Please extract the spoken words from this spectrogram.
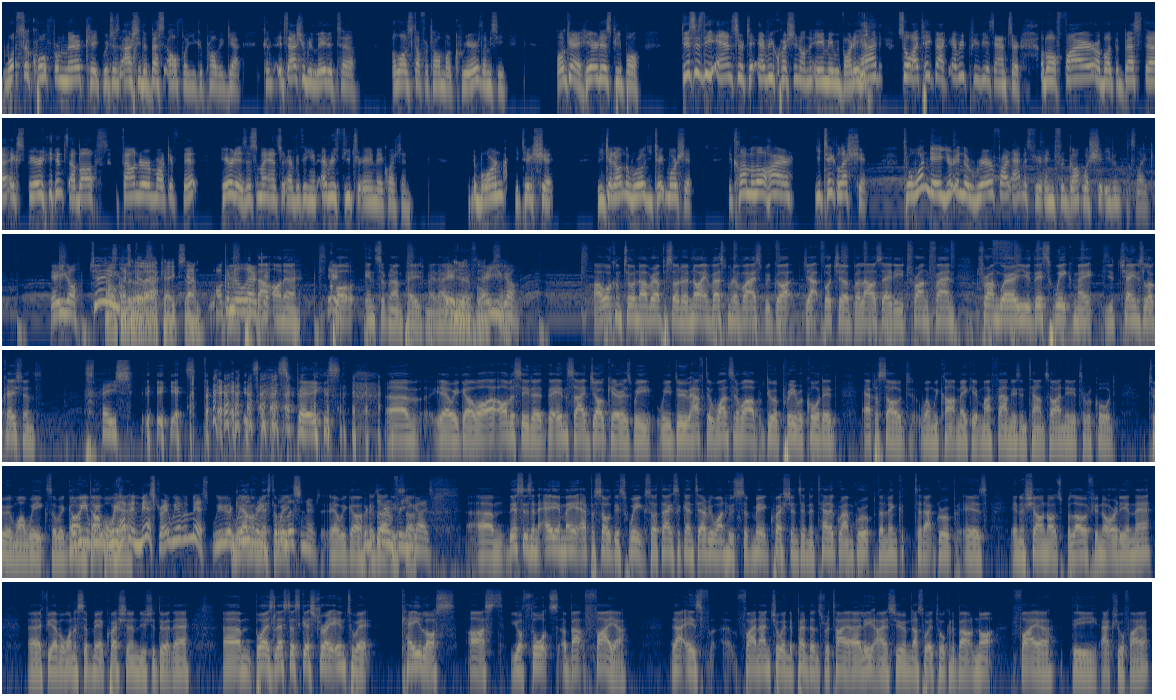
what's the quote from Layer Cake, which is actually the best alpha you could probably get? Because it's actually related to a lot of stuff we're talking about careers. Let me see. Okay, here it is, people. This is the answer to every question on the AMA we've already had. so I take back every previous answer about fire, about the best uh, experience, about founder market fit. Here it is. This is my answer to everything in every future AMA question. You're born, you take shit. You get out in the world, you take more shit. You climb a little higher, you take less shit. Till one day you're in the rarefied atmosphere and you forgot what shit even looks like. There you go. Jeez, Welcome look to the at layer that. cake, son. Yeah, welcome You to the put that on a Dude. quote Instagram page, mate. That is Dude, beautiful. there you go. Uh, welcome to another episode of Not Investment Advice. We got Jack Butcher, Bilal Zaidi, Trung Phan. Trung, where are you this week, mate? You changed locations. Space. yeah, space, space. Um, yeah, we go. Well, obviously, the the inside joke here is we we do have to once in a while do a pre-recorded episode when we can't make it. My family's in town, so I needed to record two in one week. So we're going we, we, double we here. haven't missed, right? We haven't missed. We are We delivering for the week. listeners. There we go. We're delivering exactly. for So- you guys. Um, this is an AMA episode this week, so thanks again to everyone who submitted questions in the Telegram group. The link to that group is in the show notes below if you're not already in there. Uh, if you ever want to submit a question, you should do it there. Um, boys, let's just get straight into it. Kalos asked your thoughts about fire. That is f- financial independence, retire early. I assume that's what you're talking about, not fire the actual fire.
